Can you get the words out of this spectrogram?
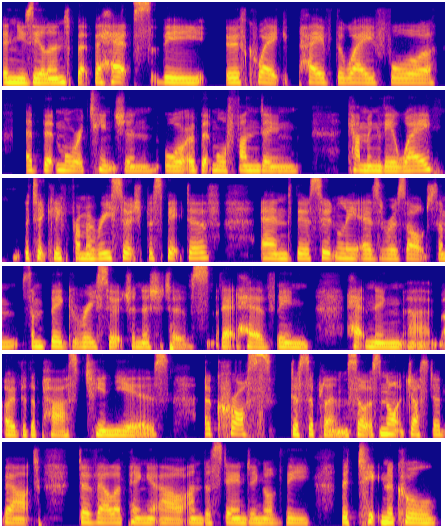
in New Zealand, but perhaps the earthquake paved the way for a bit more attention or a bit more funding coming their way, particularly from a research perspective. And there's certainly, as a result, some some big research initiatives that have been happening um, over the past 10 years across disciplines. So it's not just about developing our understanding of the, the technical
